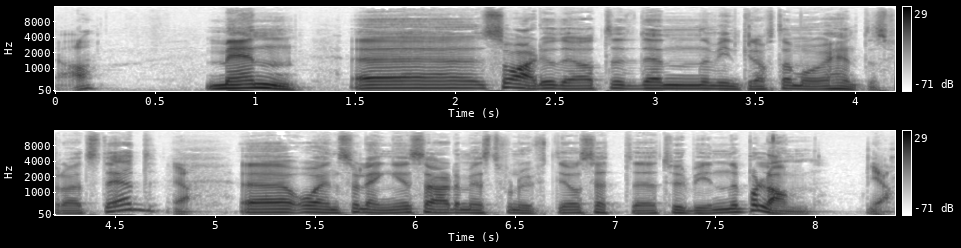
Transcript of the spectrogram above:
Ja. Men eh, så er det jo det at den vindkrafta må jo hentes fra et sted. Ja. Eh, og enn så lenge så er det mest fornuftig å sette turbinene på land. ja.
